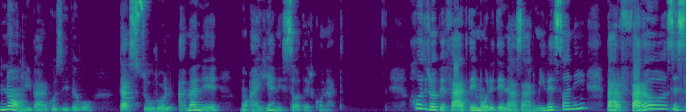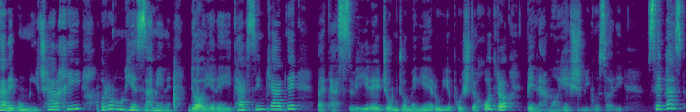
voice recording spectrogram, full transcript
نامی برگزیده و دستورالعمل معینی صادر کند. خود را به فرد مورد نظر میرسانی بر فراز سر او میچرخی روی زمین دایره ای ترسیم کرده و تصویر جمجمه روی پشت خود را به نمایش می‌گذاری. سپس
